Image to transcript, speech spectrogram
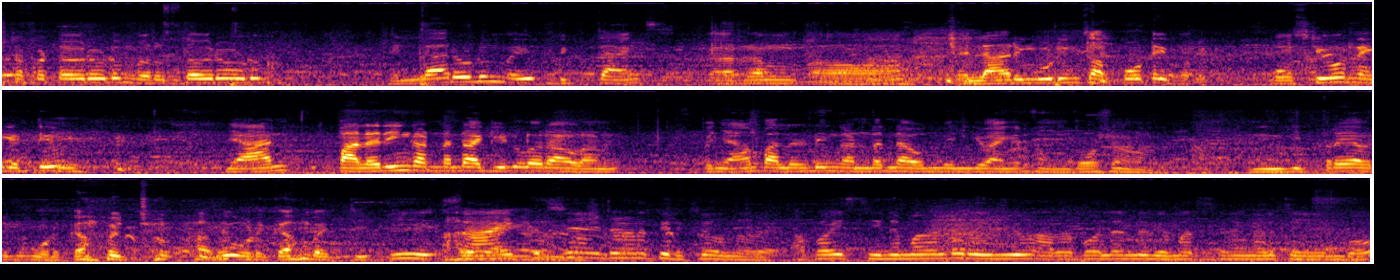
ഇഷ്ടപ്പെട്ടവരോടും വെറുത്തവരോടും എല്ലാവരോടും ബിഗ് താങ്ക്സ് കാരണം എല്ലാവരും കൂടിയും സപ്പോർട്ട് ചെയ്യും പോസിറ്റീവ് ഓർ നെഗറ്റീവ് ഞാൻ പലരെയും കണ്ടന്റ് ആക്കിയിട്ടുള്ള ഒരാളാണ്. അപ്പോൾ ഞാൻ പലരുടെയും കണ്ടന്റ് ആകുമ്പോൾ എനിക്ക് ഭയങ്കര സന്തോഷമാണ്. എനിക്ക് ഇത്രയും അവർക്ക് കൊടുക്കാൻ പറ്റും. അത് കൊടുക്കാൻ പറ്റി. ഈ സായി തിരിച്ചു വന്നത്. അപ്പോൾ ഈ സിനിമകളുടെ റിവ്യൂ അതേപോലെ തന്നെ വിമർശനങ്ങൾ ചെയ്യുമ്പോൾ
